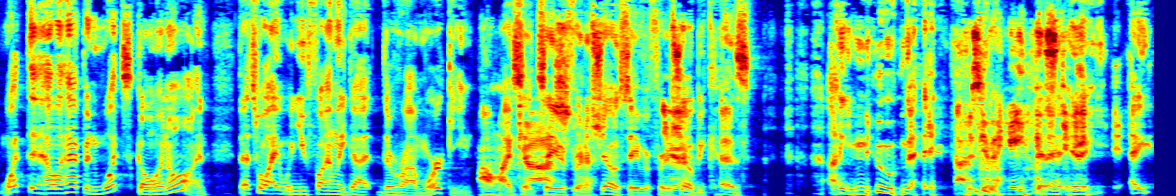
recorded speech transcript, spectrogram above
what the hell happened? What's going on? That's why when you finally got the ROM working, Oh my I said, gosh, save it for yeah. the show, save it for the show because I knew that I was gonna hate this it- it-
